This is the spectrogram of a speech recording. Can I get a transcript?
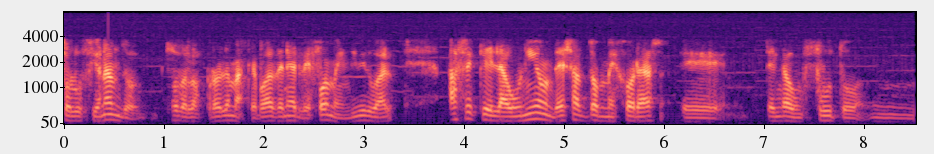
solucionando todos los problemas que pueda tener de forma individual, hace que la unión de esas dos mejoras eh, tenga un fruto mm,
